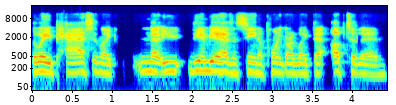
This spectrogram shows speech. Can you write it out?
the way he passed and like no, you the NBA hasn't seen a point guard like that up to then.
